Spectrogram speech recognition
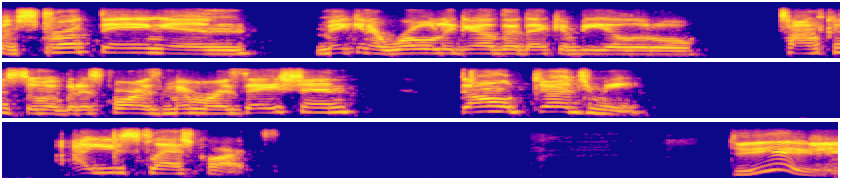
constructing and making it roll together that can be a little time consuming. But as far as memorization, don't judge me. I use flashcards. Do you?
